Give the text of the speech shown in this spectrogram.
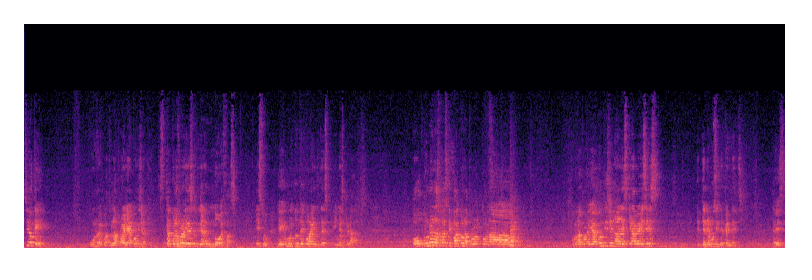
¿Sí o qué? 1 de 4. La probabilidad condicional. Calcular probabilidades condicionales no es fácil. Listo. Y hay un montón de cosas inesperadas. O una de las cosas que pasa con la, con la, con la probabilidad condicional es que a veces tenemos independencia. Entonces,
